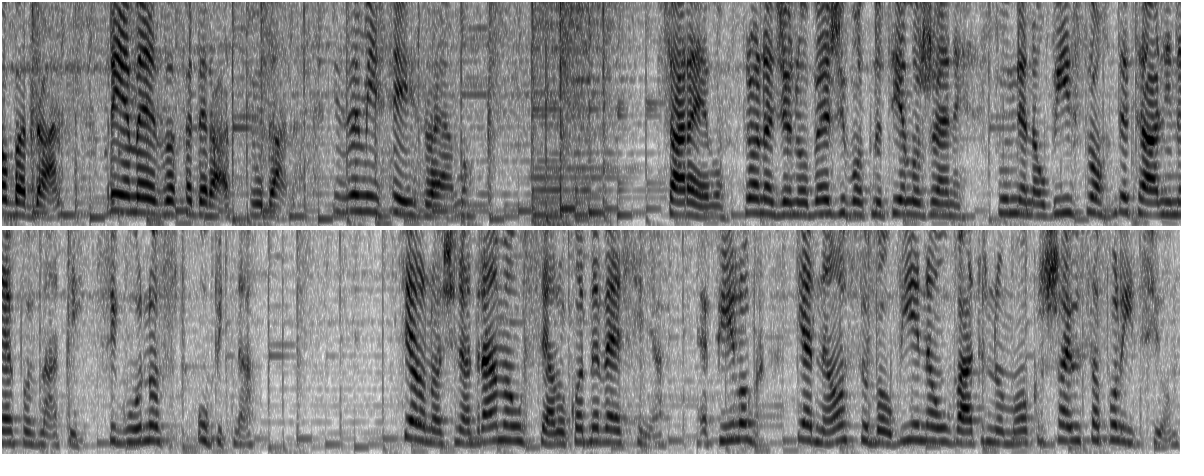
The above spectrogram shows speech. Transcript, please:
Dobar dan. Vrijeme je za federaciju danas. Iz emisije izdvajamo. Sarajevo. Pronađeno beživotno tijelo žene. Slumnja na ubistvo. Detalji nepoznati. Sigurnost upitna. Cijelonoćna drama u selu kod Nevesinja. Epilog. Jedna osoba ubijena u vatrenom okršaju sa policijom.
